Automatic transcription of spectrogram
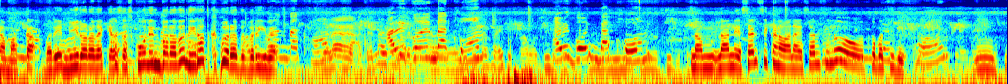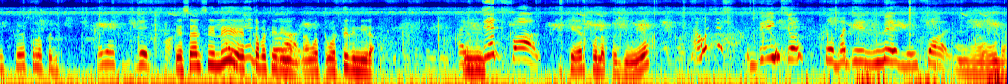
ನಮ್ಮ ಅಕ್ಕ, ಬರೀ ನೀರು ಹೊರೋದೇ ಕೆಲಸ. ಸ್ಕೂಲಿಂದ ಬರೋದು, ನೀರು ಹೊತ್ಕೊ ಬರೋದು, ಬರೀ ಇವೆ. ನಮ್ಮ ನಾನು ಎಸ್ ಎಲ್ ಸಿ ಕಣವ ನಾ ಎಸ್ ಎಲ್ ಸಿಲೂ ಹೊತ್ಕೊಬತ್ತಿದ್ವಿ? ಹ್ಞೂ ಇದು ಎಸ್ ಎಲ್ ಸಿಲಿ ಎತ್ಕೊಬತ್ತಿದ್ದೀನಿ. ನಾನು ನಾವು ಒತ್ತು ಒತ್ತಿದ್ದೀನಿ ನೀರ. ಕೇರ್ಫುಲ್ ಅಪ್ಪಾಜಿ. ಹೌದಾ.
